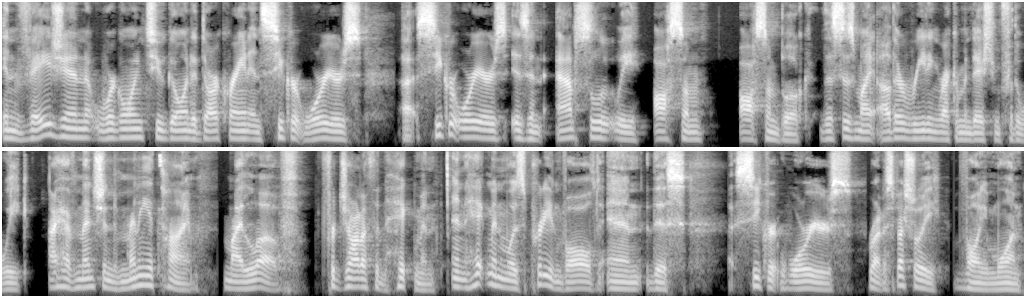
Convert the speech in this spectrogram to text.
Invasion, we're going to go into Dark Reign and Secret Warriors. Uh, Secret Warriors is an absolutely awesome, awesome book. This is my other reading recommendation for the week. I have mentioned many a time my love for Jonathan Hickman, and Hickman was pretty involved in this Secret Warriors run, especially Volume One.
